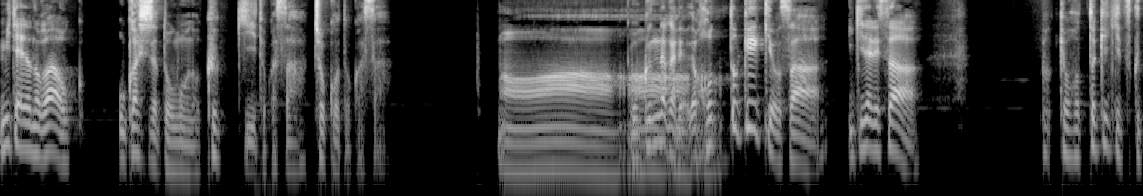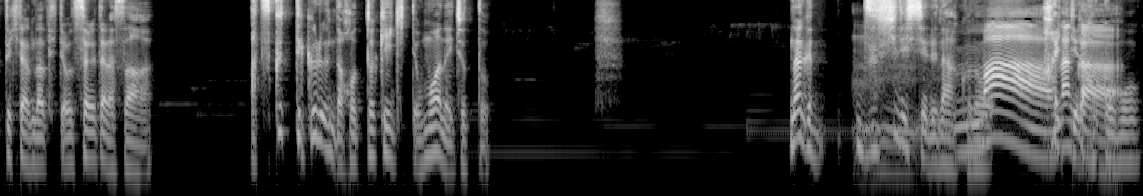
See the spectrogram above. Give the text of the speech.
みたいなのがおお菓子だと思うの。クッキーとかさ、チョコとかさ。ああ。僕の中で、ホットケーキをさ、いきなりさ、今日ホットケーキ作ってきたんだって言って渡されたらさ、あ、作ってくるんだ、ホットケーキって思わない？ちょっと。なんか、ずっしりしてるな、この、まあ、入ってるなんか箱、も。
